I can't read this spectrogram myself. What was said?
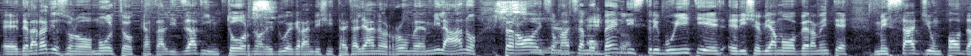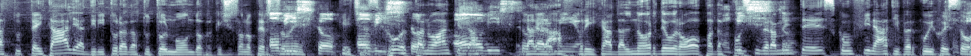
eh, della radio sono molto catalizzati intorno alle due grandi città italiane, Roma e Milano, però Sì, insomma eh, siamo ecco. Ben distribuiti e, e riceviamo veramente messaggi un po' da tutta Italia, addirittura da tutto il mondo, perché ci sono persone visto, che ci ho visto, ascoltano anche da- visto, dall'Africa, dal nord Europa, da Ho posti veramente sconfinati, per cui questo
